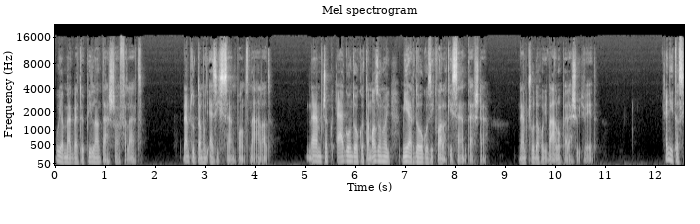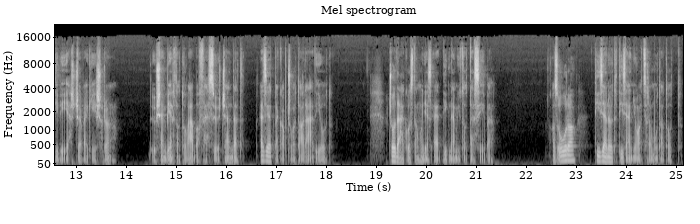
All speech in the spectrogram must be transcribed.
Újabb megvető pillantással felelt. Nem tudtam, hogy ez is szempont nálad. Nem, csak elgondolkodtam azon, hogy miért dolgozik valaki szenteste. Nem csoda, hogy vállóperes ügyvéd. Ennyit a szívélyes csevegésről. Ő sem bírta tovább a fesző csendet, ezért bekapcsolta a rádiót. Csodálkoztam, hogy ez eddig nem jutott eszébe. Az óra 15-18-ra mutatott.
